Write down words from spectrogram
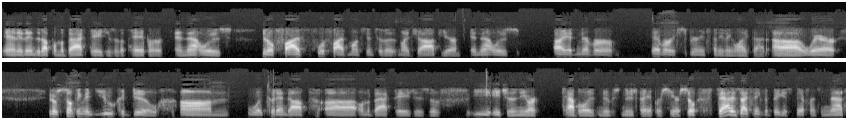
and it ended up on the back pages of the paper, and that was, you know, five, four five months into the, my job here, and that was, I had never, ever experienced anything like that, uh, where, you know, something that you could do, um, would could end up uh, on the back pages of each of the New York tabloid news, newspapers here. So that is, I think, the biggest difference, and that's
